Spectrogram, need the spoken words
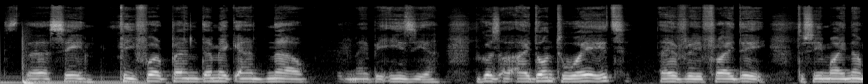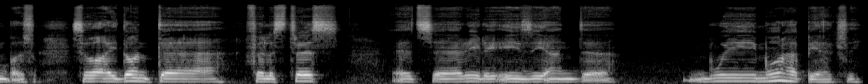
It's the same before pandemic and now. It may be easier because I don't wait every Friday to see my numbers. So I don't uh, feel stress. It's uh, really easy and uh, we more happy actually.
